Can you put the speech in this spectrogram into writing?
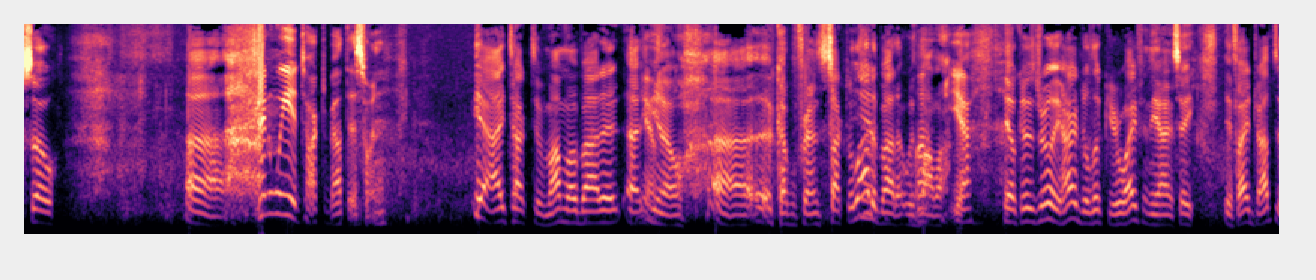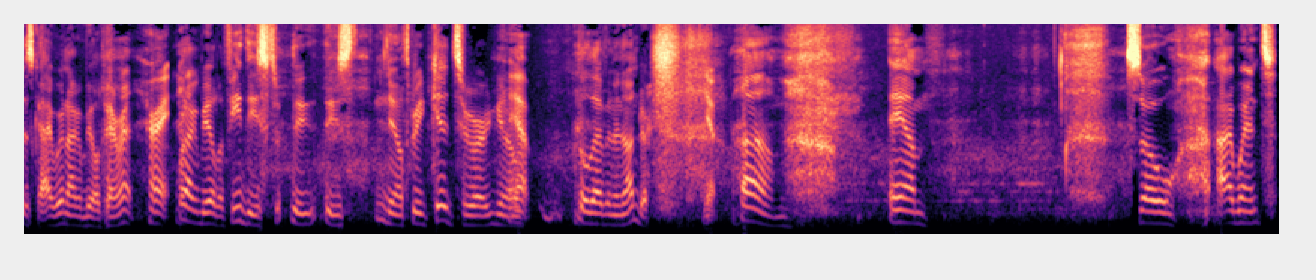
So, And we had talked about this one. Yeah, I talked to Mama about it. Uh, Yeah. You know, uh, a couple friends talked a lot about it with Mama. Yeah. You know, because it's really hard to look your wife in the eye and say, if I drop this guy, we're not going to be able to pay rent. Right. We're not going to be able to feed these, these, these, you know, three kids who are, you know, Yep. 11 and under. Yeah. And so I went,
